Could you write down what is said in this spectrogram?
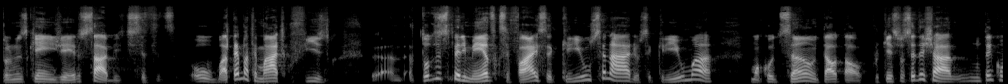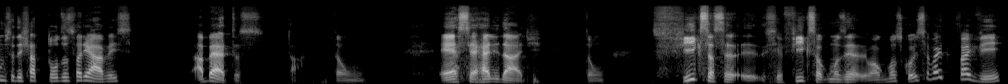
pelo menos quem é engenheiro, sabe, ou até matemático, físico, todos os experimentos que você faz, você cria um cenário, você cria uma, uma condição e tal, tal. Porque se você deixar, não tem como você deixar todas as variáveis abertas. Tá? Então, essa é a realidade. Então, fixa, você fixa algumas, eh, algumas coisas, você vai, vai ver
